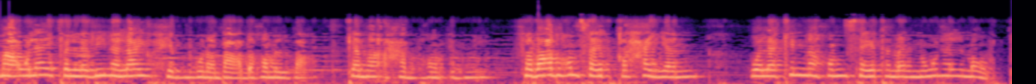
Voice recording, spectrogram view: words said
مع أولئك الذين لا يحبون بعضهم البعض كما أحبهم ابني. فبعضهم سيبقى حيا ولكنهم سيتمنون الموت.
